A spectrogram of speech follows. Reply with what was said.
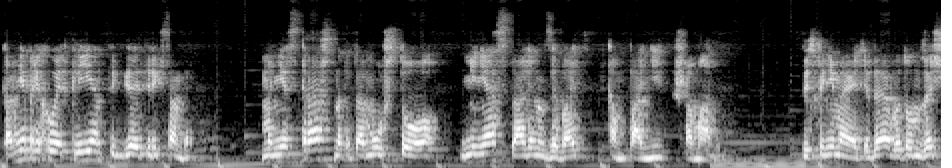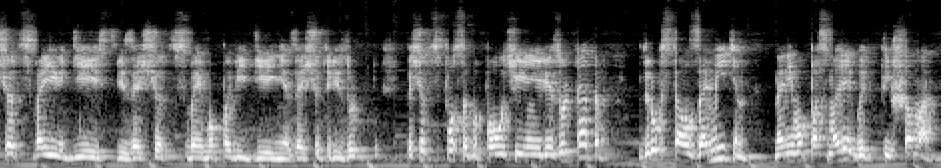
Ко мне приходит клиент и говорит, Александр, мне страшно, потому что меня стали называть компанией шаманом. То есть, понимаете, да, вот он за счет своих действий, за счет своего поведения, за счет, результ... за счет способа получения результатов вдруг стал заметен, на него посмотреть, говорит, ты шаман.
